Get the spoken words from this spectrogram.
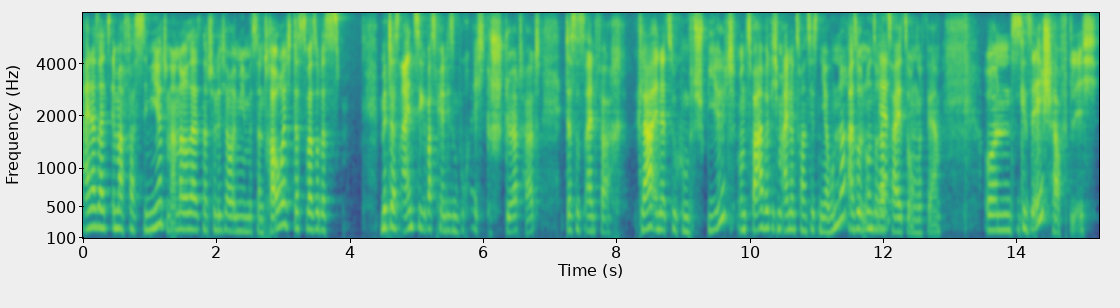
einerseits immer fasziniert und andererseits natürlich auch irgendwie ein bisschen traurig. Das war so das mit das Einzige, was mich an diesem Buch echt gestört hat, dass es einfach klar in der Zukunft spielt und zwar wirklich im 21. Jahrhundert, also in unserer Ja. Zeit so ungefähr. Und gesellschaftlich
